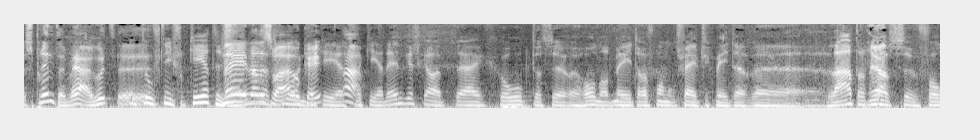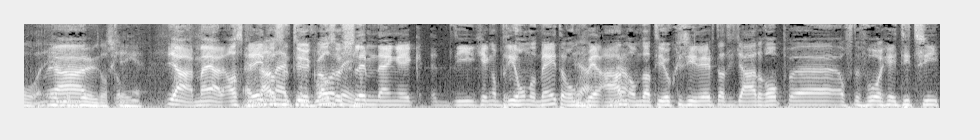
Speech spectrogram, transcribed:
sprinten. Maar ja, goed. het hoeft niet verkeerd te nee, zijn. dat maar is waar, oké. Verkeerd, Ja. verkeerd ingeschat. Uh, gehoopt dat ze 100 meter of 150 meter eh, later pas eh, vol in de beugels gingen. Ja, maar ja, als dan was natuurlijk wel zo slim, denk ik. Die ging op 300 meter ongeveer Ja, aan. ja. Omdat hij ook gezien heeft dat het jaar erop, eh, of de vorige editie,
